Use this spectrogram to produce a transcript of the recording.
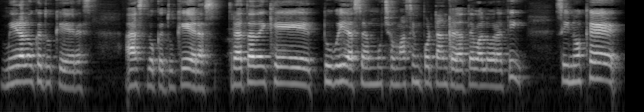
mira lo que tú quieres, haz lo que tú quieras, trata de que tu vida sea mucho más importante, date valor a ti, sino que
